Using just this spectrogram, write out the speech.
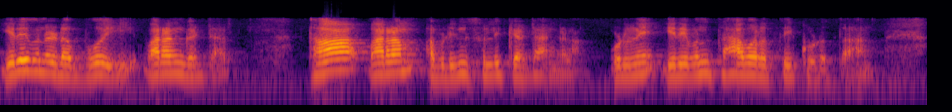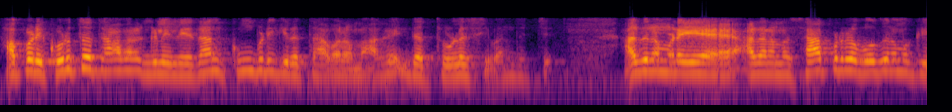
இறைவனிடம் போய் வரம் கேட்டார். தா வரம் அப்படின்னு சொல்லி கேட்டாங்களாம். உடனே இறைவன் தாவரத்தை கொடுத்தான். அப்படி கொடுத்த தாவரங்களிலே தான் கும்பிடுகிற தாவரமாக இந்த துளசி வந்துச்சு. அது நம்முடைய அதை நம்ம சாப்பிட்ற போது நமக்கு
